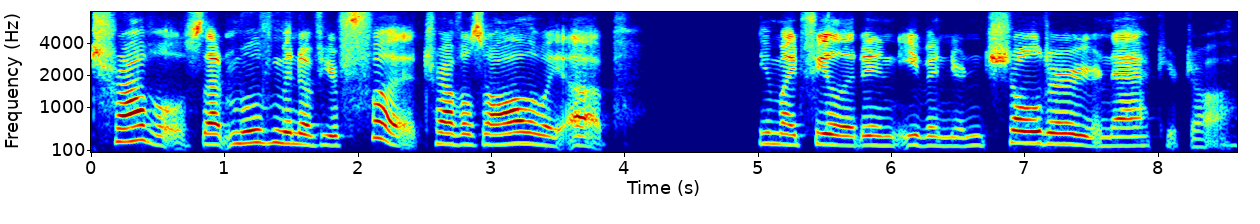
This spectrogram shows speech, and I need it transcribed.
travels, that movement of your foot travels all the way up. You might feel it in even your shoulder, your neck, your jaw.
